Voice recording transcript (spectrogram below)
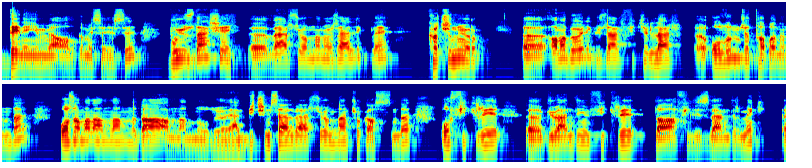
Deneyim ve algı meselesi. Bu yüzden şey, e, versiyondan özellikle kaçınıyorum. E, ama böyle güzel fikirler e, olunca tabanında o zaman anlamlı, daha anlamlı oluyor. Yani biçimsel versiyondan çok aslında o fikri, e, güvendiğim fikri daha filizlendirmek e,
